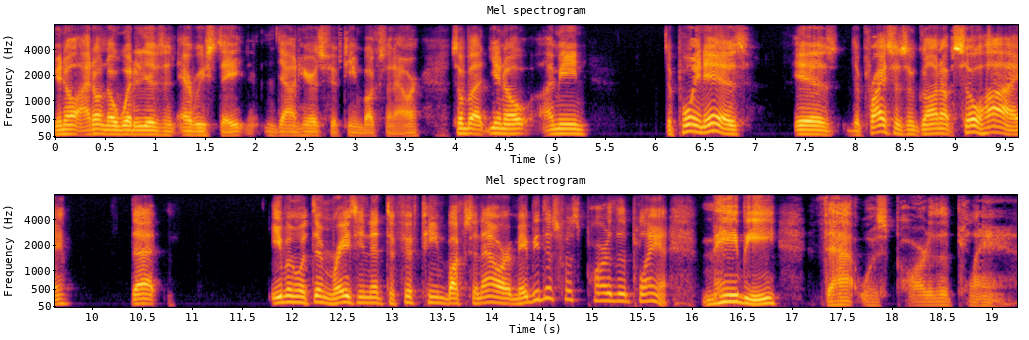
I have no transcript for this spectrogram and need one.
You know, I don't know what it is in every state. Down here, it's 15 bucks an hour. So, but, you know, I mean, the point is, is the prices have gone up so high that even with them raising it to 15 bucks an hour, maybe this was part of the plan. Maybe that was part of the plan.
